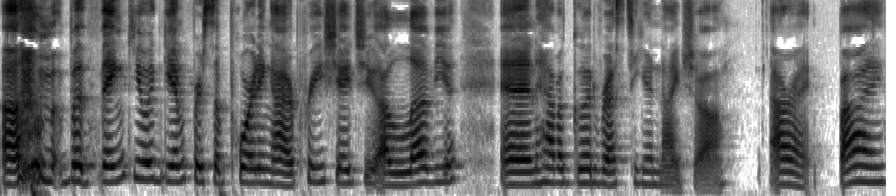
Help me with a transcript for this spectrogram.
Um, but thank you again for supporting. I appreciate you. I love you. And have a good rest of your night, y'all. All right. Bye.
